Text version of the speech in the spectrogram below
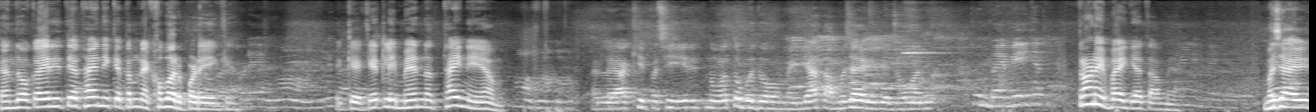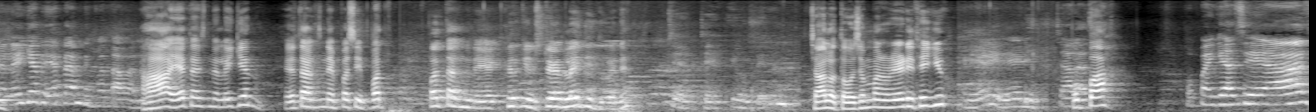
ધંધો કઈ રીતે થાય ને કે તમને ખબર પડે કે? કે કેટલી મહેનત થાય ને એમ. એટલે આખી પછી એ રીતનું હતું બધું. અમે ગયા હતા મજા આવી ગઈ જોવાની. ત્રણેય ભાઈ ગયા હતા અમે. મજા આવી. હા હેતાંશને લઈ ગયા ને. હેતાંશને પછી પત પતંગને એક ફિરકીનું સ્ટેન્ડ લઈ દીધું એને. ચાલો તો જમવાનું રેડી થઈ ગયું? રેડી રેડી પપ્પા? પપ્પા ગયા છે આજ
